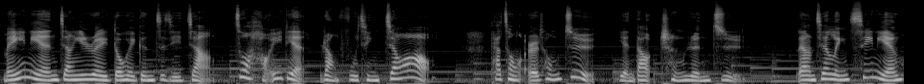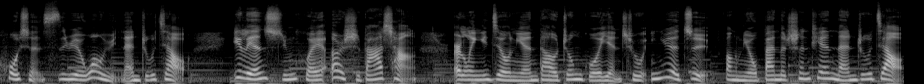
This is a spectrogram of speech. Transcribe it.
每一年，江一瑞都会跟自己讲，做好一点，让父亲骄傲。他从儿童剧演到成人剧。两千零七年获选《四月望雨》男主角，一连巡回二十八场。二零一九年到中国演出音乐剧《放牛班的春天》男主角，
